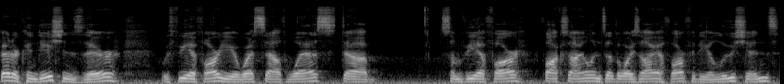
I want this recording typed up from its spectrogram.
better conditions there with VFR to your west-southwest. Uh, some VFR, Fox Islands, otherwise IFR for the Aleutians.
